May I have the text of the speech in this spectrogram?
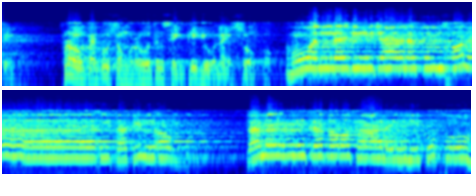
จริง พระองค์เป็นผู้ทรงรู้ถึงสิ่งที่อยู่ในสวงอก هو الذي جعلكم خلائف في الأرض فمن كفر فعليه كفره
